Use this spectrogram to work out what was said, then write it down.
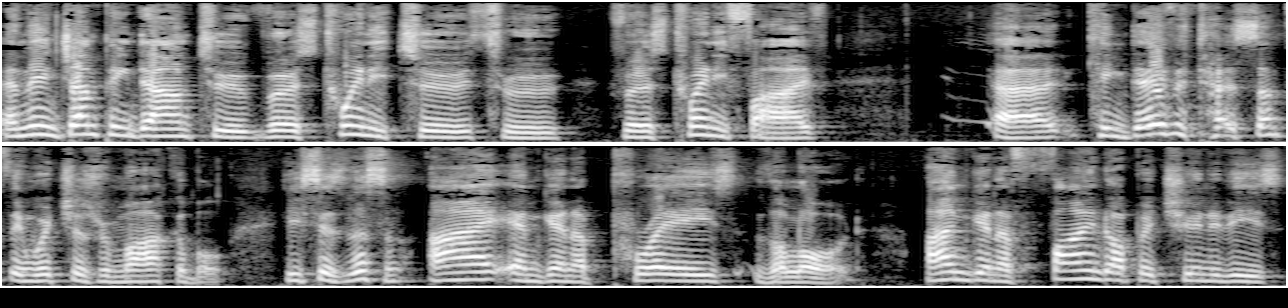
And then jumping down to verse 22 through verse 25, uh, King David does something which is remarkable. He says, Listen, I am going to praise the Lord. I'm going to find opportunities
